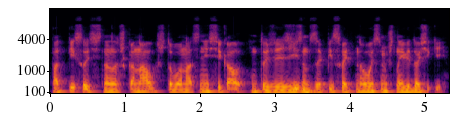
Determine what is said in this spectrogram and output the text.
Подписывайтесь на наш канал, чтобы у нас не иссякал энтузиазизм записывать новые смешные видосики.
